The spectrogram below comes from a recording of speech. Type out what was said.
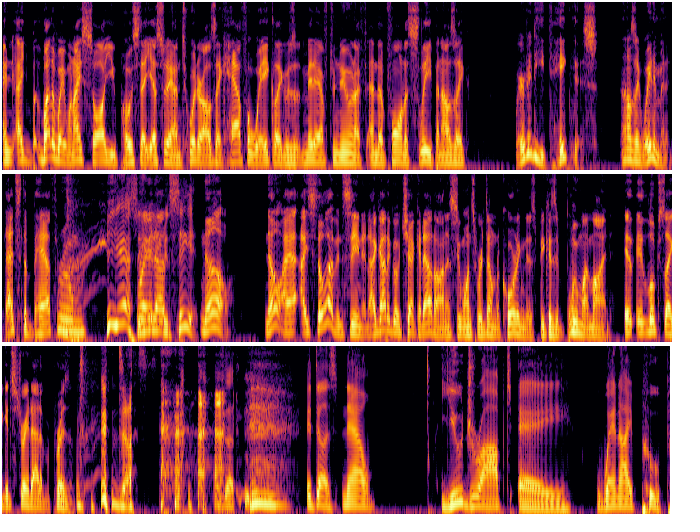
And I, by the way, when I saw you post that yesterday on Twitter, I was like half awake, like it was mid afternoon. I ended up falling asleep, and I was like, "Where did he take this?" And I was like, "Wait a minute, that's the bathroom." yeah, so right you didn't out- even see it. No, no, I, I still haven't seen it. I got to go check it out honestly once we're done recording this because it blew my mind. It, it looks like it's straight out of a prison. it does. it does. It does. Now, you dropped a when I poop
